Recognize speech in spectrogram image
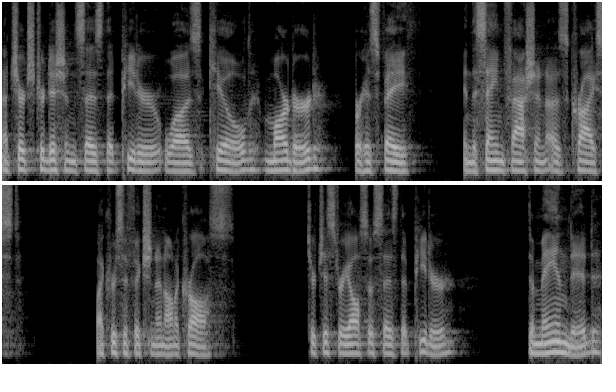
Now, church tradition says that Peter was killed, martyred for his faith in the same fashion as Christ by crucifixion and on a cross. Church history also says that Peter demanded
